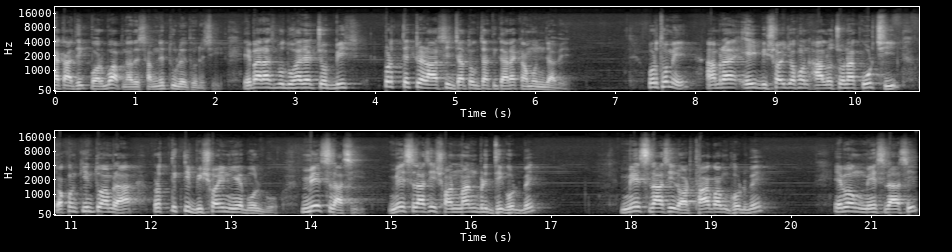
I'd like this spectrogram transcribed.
একাধিক পর্ব আপনাদের সামনে তুলে ধরেছি। এবার আসব দু হাজার চব্বিশ প্রত্যেকটা রাশির জাতক জাতিকারা কেমন যাবে? প্রথমে আমরা এই বিষয় যখন আলোচনা করছি, তখন কিন্তু আমরা প্রত্যেকটি বিষয় নিয়ে বলব। মেষ রাশি। মেষ রাশি সম্মান বৃদ্ধি ঘটবে। মেষ রাশির অর্থাগম ঘটবে এবং মেষ রাশির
